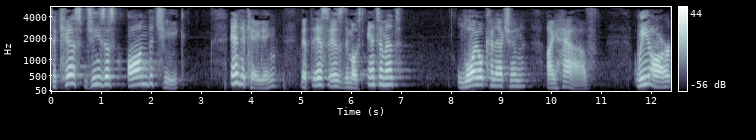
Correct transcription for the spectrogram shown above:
to kiss Jesus on the cheek, indicating that this is the most intimate, loyal connection I have. We are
